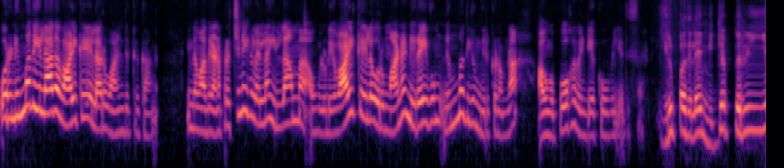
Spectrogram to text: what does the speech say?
ஒரு நிம்மதி இல்லாத வாழ்க்கையை எல்லாரும் வாழ்ந்துட்டு இருக்காங்க. இந்த மாதிரியான பிரச்சனைகள் எல்லாம் இல்லாமல் அவங்களுடைய வாழ்க்கையில் ஒரு மன நிறைவும் நிம்மதியும் இருக்கணும்னா அவங்க போக வேண்டிய கோவில் எது சார்? இருப்பதிலே மிகப்பெரிய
